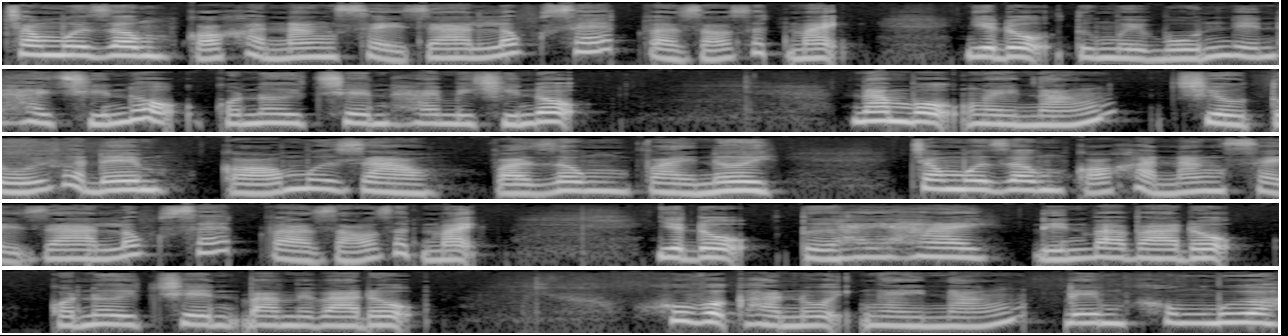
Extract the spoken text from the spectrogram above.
Trong mưa rông có khả năng xảy ra lốc xét và gió giật mạnh, nhiệt độ từ 14 đến 29 độ, có nơi trên 29 độ. Nam Bộ ngày nắng, chiều tối và đêm có mưa rào và rông vài nơi. Trong mưa rông có khả năng xảy ra lốc xét và gió giật mạnh. Nhiệt độ từ 22 đến 33 độ, có nơi trên 33 độ. Khu vực Hà Nội ngày nắng, đêm không mưa,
